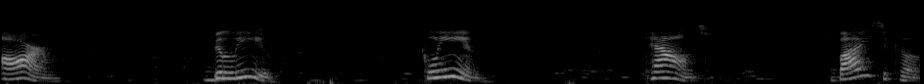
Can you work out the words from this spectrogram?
Arm believe. Clean. Count. Bicycle.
